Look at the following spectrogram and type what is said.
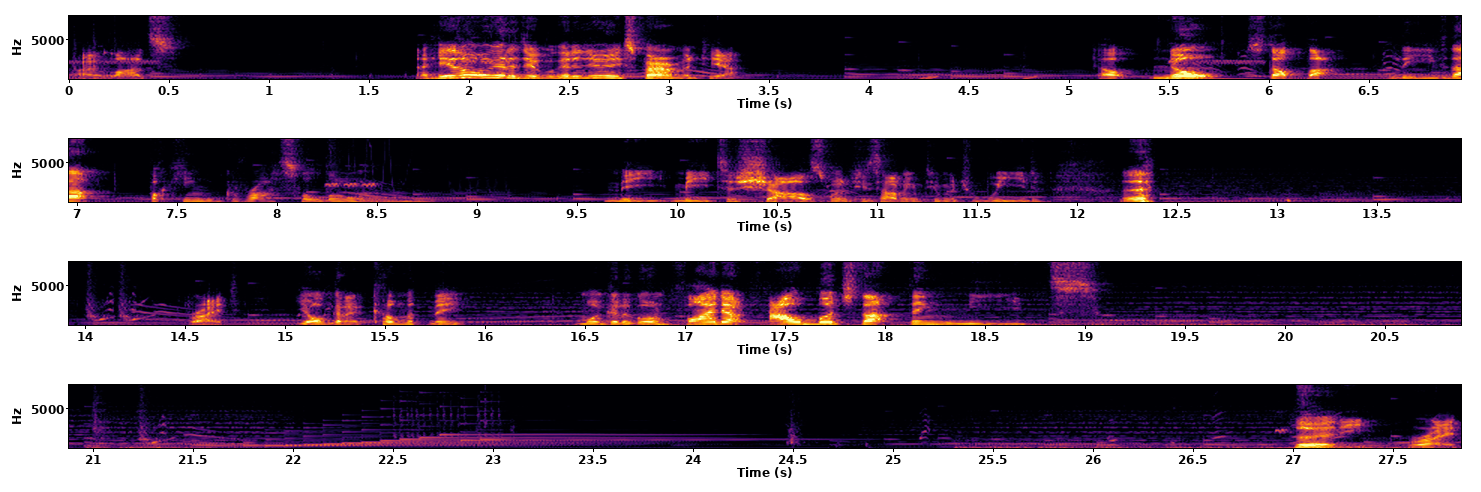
Alright, lads. Now, here's what we're gonna do. We're gonna do an experiment here. Oh, no! Stop that. Leave that fucking grass alone. Me, me to Shaz when she's having too much weed. right, you're gonna come with me, and we're gonna go and find out how much that thing needs. Thirty, right.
